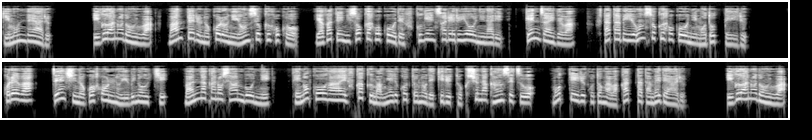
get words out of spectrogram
疑問である。イグアノドンはマンテルの頃に四足歩行、やがて二足歩行で復元されるようになり、現在では再び四足歩行に戻っている。これは前肢の5本の指のうち真ん中の3本に手の甲側へ深く曲げることのできる特殊な関節を持っていることが分かったためである。イグアノドンは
